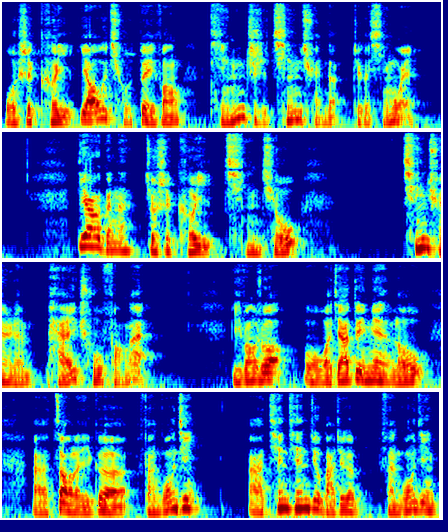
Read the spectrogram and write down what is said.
我是可以要求对方停止侵权的这个行为。第二个呢，就是可以请求侵权人排除妨碍，比方说我我家对面楼，呃，造了一个反光镜。啊，天天就把这个反光镜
